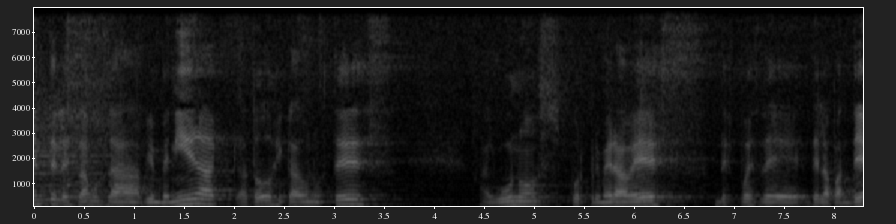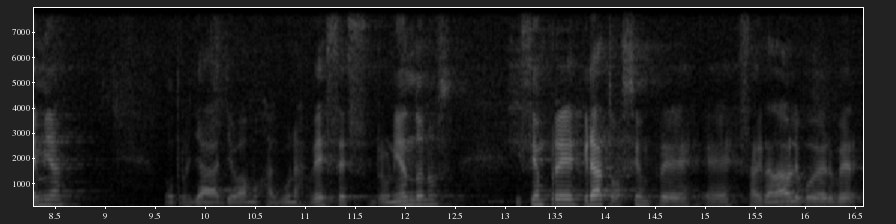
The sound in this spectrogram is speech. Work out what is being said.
nuevamente les damos la bienvenida a todos y cada uno de ustedes, algunos por primera vez después de, de la pandemia, otros ya llevamos algunas veces reuniéndonos y siempre es grato, siempre es agradable poder ver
